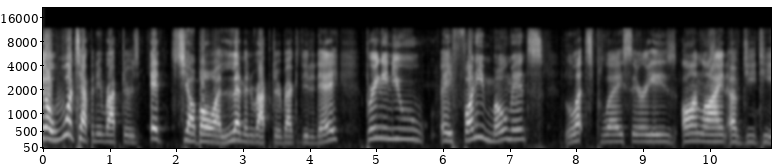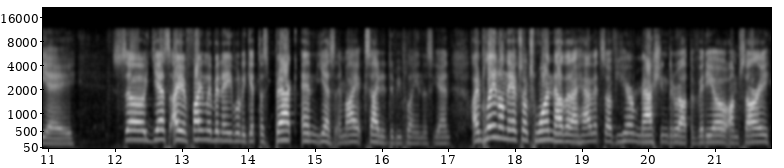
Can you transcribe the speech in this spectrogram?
Yo, what's happening, Raptors? It's your boy Lemon Raptor back with you today, bringing you a funny moments Let's Play series online of GTA. So, yes, I have finally been able to get this back, and yes, am I excited to be playing this again. I'm playing on the Xbox One now that I have it, so if you hear mashing throughout the video, I'm sorry.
